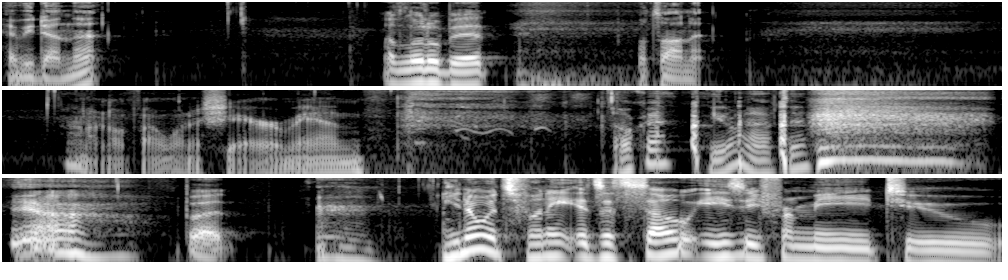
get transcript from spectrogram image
Have you done that? A little bit. What's on it? I don't know if I want to share, man. Okay, you don't have to. Yeah, but you know what's funny? Is it's so easy for me to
